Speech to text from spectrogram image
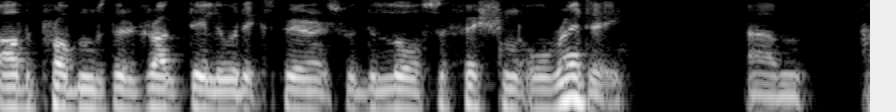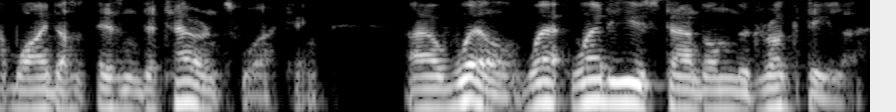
are the problems that a drug dealer would experience with the law sufficient already? Um, why doesn't isn't deterrence working? Uh, Will, where, where do you stand on the drug dealer?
